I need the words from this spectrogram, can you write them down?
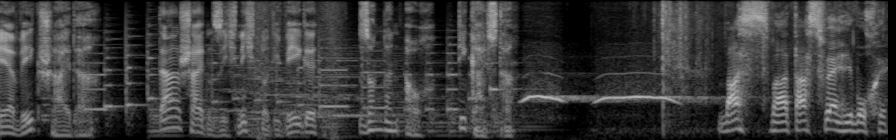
Der Wegscheider. Da scheiden sich nicht nur die Wege, sondern auch die Geister. Was war das für eine Woche?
